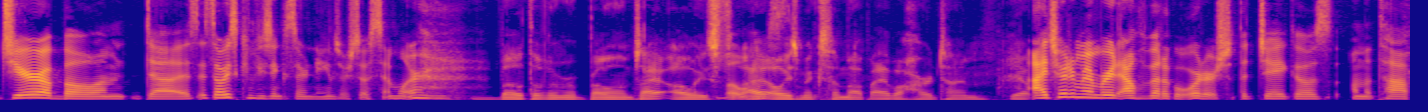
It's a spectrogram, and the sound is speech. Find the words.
Jeroboam does, it's always confusing because their names are so similar. Both of them are Boams. I always I always mix them up. I have a hard time. Yep. I try to remember in alphabetical order. So the J goes on the top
